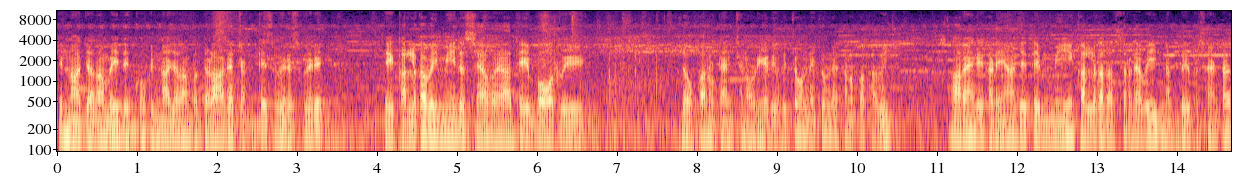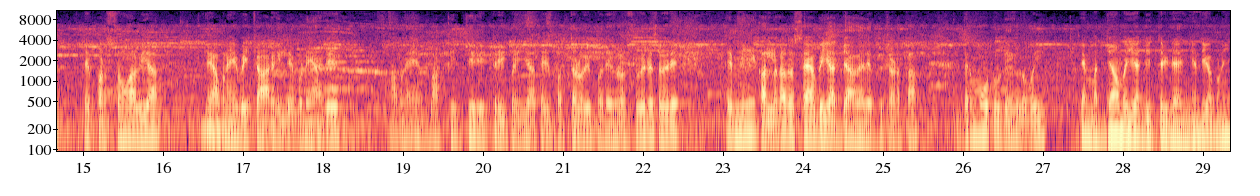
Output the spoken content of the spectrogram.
ਕਿੰਨਾ ਜ਼ਿਆਦਾ ਬਈ ਦੇਖੋ, ਕਿੰਨਾ ਜ਼ਿਆਦਾ ਬੱਦਲ ਆ ਗਿਆ ਚੜ ਕੇ ਸਵੇਰੇ ਸਵੇਰੇ। ਤੇ ਕੱਲ ਕਾ ਬਈ ਮੀਂਹ ਦੱਸਿਆ ਹੋਇਆ ਤੇ ਬਹੁਤ ਵੀ ਲੋਕਾਂ ਨੂੰ ਟੈਨਸ਼ਨ ਹੋ ਰਹੀ ਹੈ ਕਿਉਂਕਿ ਝੋਨੇ ਝੋਨੇ ਤੁਹਾਨੂੰ ਪਤਾ ਵੀ ਸਾਰਿਆਂ ਕੇ ਖੜੇ ਆ ਜੇ ਤੇ ਮੀਂਹ ਕੱਲ ਕਾ ਦੱਸ ਰਿਹਾ ਬਈ 90% ਤੇ ਪਰਸੋਂ ਦਾ ਵੀ ਆ ਤੇ ਆਪਣੇ ਬਈ 4 ਕਿੱਲੇ ਵੜਿਆ ਜੇ। ਆਪਣੇ ਬਾਕੀ ਚੀਰੀ ਤਰੀ ਪਈ ਆ ਤੇ ਬੱਦਲ ਵੀ ਦੇਖ ਲਓ ਸਵੇਰੇ ਸਵੇਰੇ ਤੇ ਮੀਂਹ ਕੱਲ ਕਾ ਦੱਸਿਆ ਬਈ ਅੱਜ ਆ ਗਿਆ ਦੇਖੋ ਚੜਕਾ ਇੱਧਰ ਮੋਟੂ ਦੇਖ ਲਓ ਬਈ ਤੇ ਮੱਝਾਂ ਬਈ ਅੱਜ ਇਤਰੀ ਰਹਿ ਗਈਆਂ ਦੀ ਆਪਣੀ।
